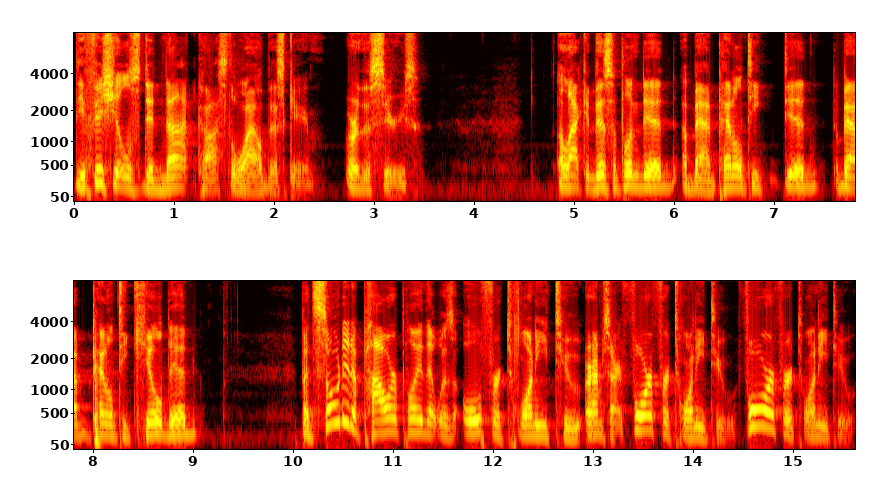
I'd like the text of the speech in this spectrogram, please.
the officials did not cost the Wild this game or this series. A lack of discipline did. A bad penalty did. A bad penalty kill did. But so did a power play that was 0 for 22, or I'm sorry, 4 for 22. 4 for 22.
